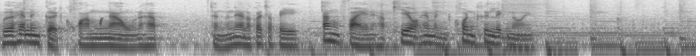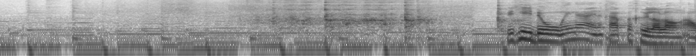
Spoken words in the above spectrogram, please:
เพื่อให้มันเกิดความเงานะครับจากนั้นเนี่ยเราก็จะไปตั้งไฟนะครับเคี่ยวให้มันข้นขึ้นเล็กน้อย วิธีดูง่ายๆนะครับ ก็คือเราลองเอา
